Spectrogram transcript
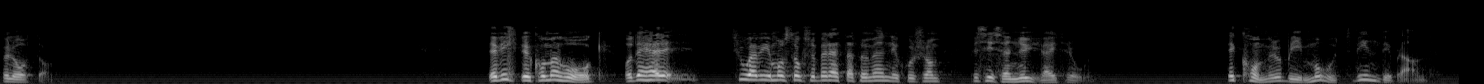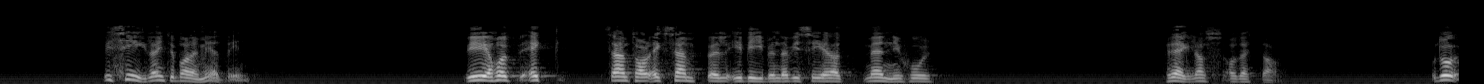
Förlåt dem. Det är viktigt att komma ihåg och det här tror jag vi måste också berätta för människor som precis är nya i tron. Det kommer att bli motvind ibland. Vi seglar inte bara i medvind. Vi har ett antal exempel i bibeln där vi ser att människor präglas av detta. Och då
